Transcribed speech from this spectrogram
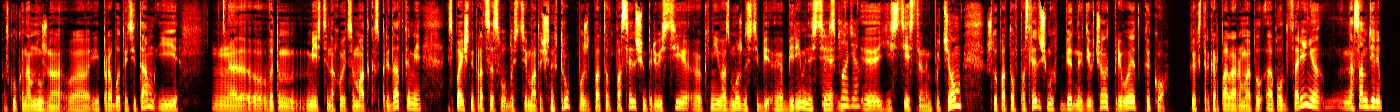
поскольку нам нужно и поработать и там, и в этом месте находится матка с придатками, и спаечный процесс в области маточных труб может потом в последующем привести э, к невозможности э, беременности э, естественным путем, что потом в последующем их бедных девчонок приводит к ЭКО к экстракорпоральному оплодотворению. На самом деле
